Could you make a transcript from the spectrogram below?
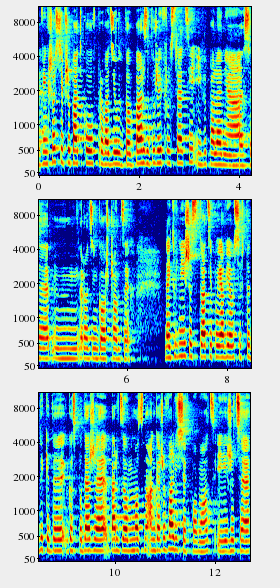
W większości przypadków prowadziły do bardzo dużej frustracji i wypalenia się mm, rodzin goszczących. Najtrudniejsze sytuacje pojawiały się wtedy, kiedy gospodarze bardzo mocno angażowali się w pomoc i życie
